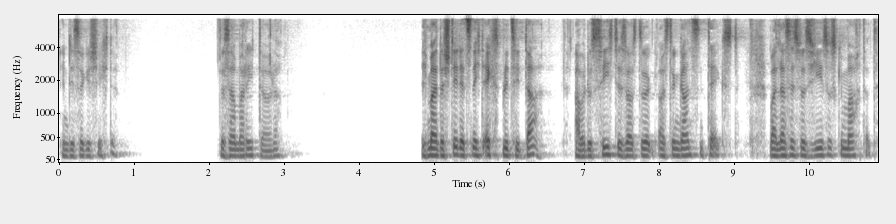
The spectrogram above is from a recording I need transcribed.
In dieser Geschichte. Der Samariter, oder? Ich meine, das steht jetzt nicht explizit da, aber du siehst es aus, der, aus dem ganzen Text, weil das ist, was Jesus gemacht hat.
